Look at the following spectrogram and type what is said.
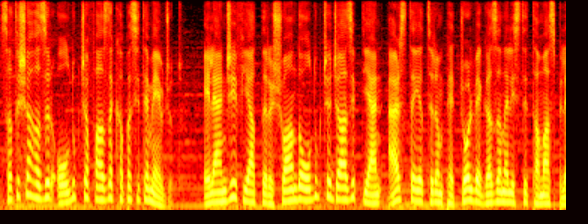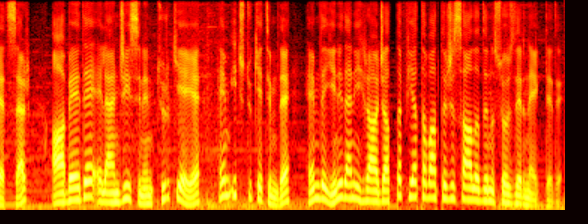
Satışa hazır oldukça fazla kapasite mevcut. LNG fiyatları şu anda oldukça cazip diyen Erste Yatırım Petrol ve Gaz Analisti Thomas Pletzer, ABD LNG'sinin Türkiye'ye hem iç tüketimde hem de yeniden ihracatta fiyat avantajı sağladığını sözlerine ekledi.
